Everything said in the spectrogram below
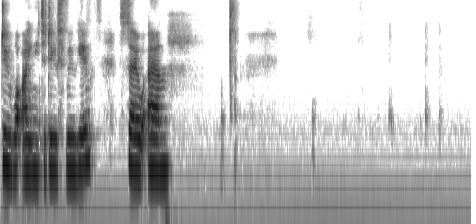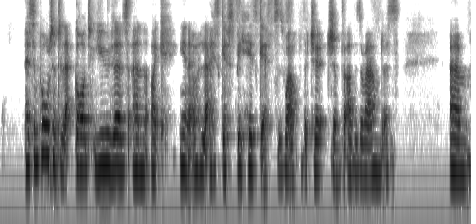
do what I need to do through you. So, um, it's important to let God use us and like you know let his gifts be his gifts as well for the church and for others around us um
